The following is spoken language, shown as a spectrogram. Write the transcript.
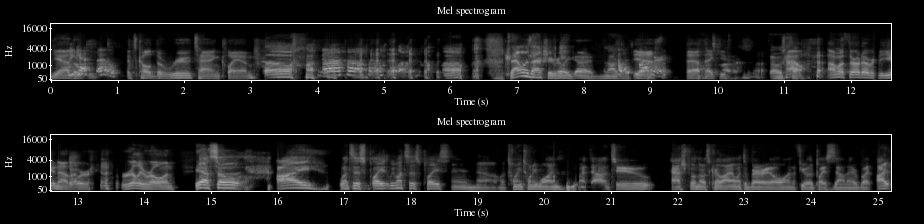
yeah, I guess so. it's called the Ru Tang clan. Oh, No. oh, that was actually really good. That was Yeah. Yeah, thank you. That was Kyle, I'm gonna throw it over to you now that we're really rolling. Yeah, so I went to this place. We went to this place in uh, 2021. We went down to Asheville, North Carolina. Went to Burial and a few other places down there. But I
